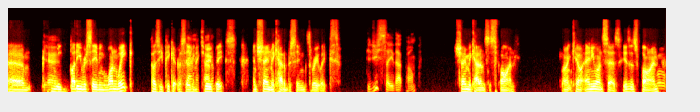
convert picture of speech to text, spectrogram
Um, Yeah. with Buddy receiving one week, Fuzzy Pickett receiving two weeks, and Shane McAdams receiving three weeks. Did you see that bump? Shane McAdams is fine. I don't care what anyone says. His is fine. Well,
